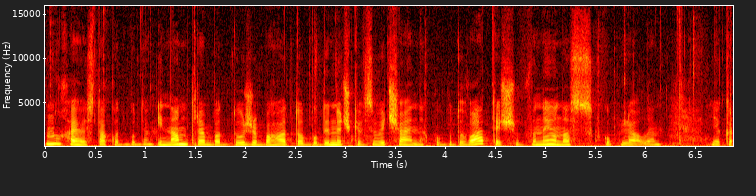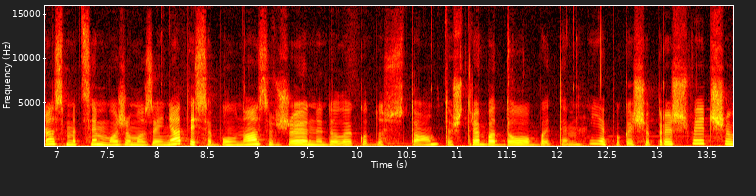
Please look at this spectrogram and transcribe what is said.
Ну, хай ось так от буде. І нам треба дуже багато будиночків звичайних побудувати, щоб вони у нас скупляли. Якраз ми цим можемо зайнятися, бо у нас вже недалеко до 100, тож треба дообити. Я поки що пришвидшу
